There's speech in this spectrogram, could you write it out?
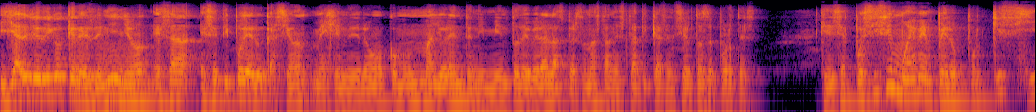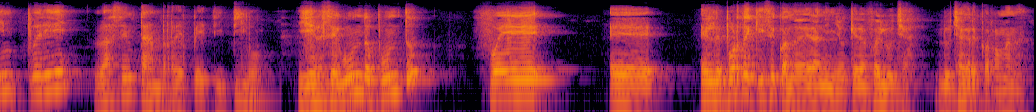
Y ya yo digo que desde niño esa, ese tipo de educación me generó como un mayor entendimiento de ver a las personas tan estáticas en ciertos deportes. Que decía, pues sí se mueven, pero ¿por qué siempre lo hacen tan repetitivo? Y el segundo punto fue eh, el deporte que hice cuando era niño, que fue lucha, lucha grecorromana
